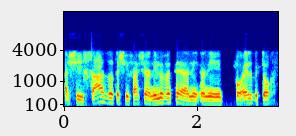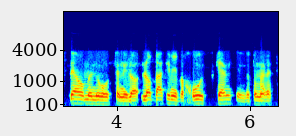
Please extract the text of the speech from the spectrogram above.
השאיפה הזאת, השאיפה שאני מבטא, אני, אני פועל בתוך שדה האומנות, אני לא, לא באתי מבחוץ, כן? זאת אומרת,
